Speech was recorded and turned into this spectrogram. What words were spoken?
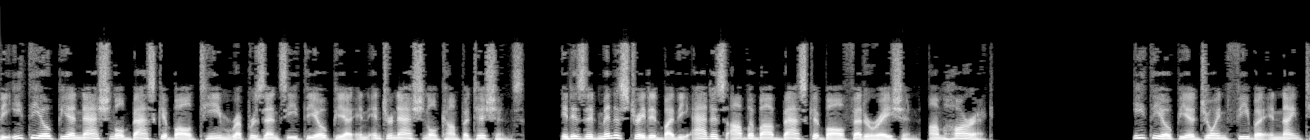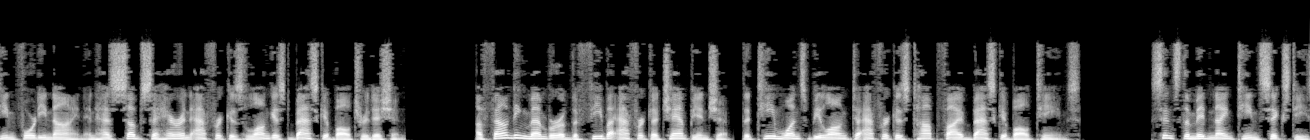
The Ethiopia national basketball team represents Ethiopia in international competitions. It is administrated by the Addis Ababa Basketball Federation, Amharic. Ethiopia joined FIBA in 1949 and has sub-Saharan Africa's longest basketball tradition. A founding member of the FIBA Africa Championship, the team once belonged to Africa's top five basketball teams. Since the mid-1960s,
